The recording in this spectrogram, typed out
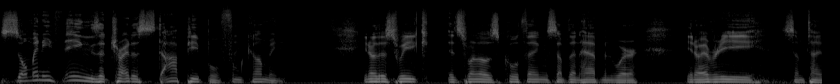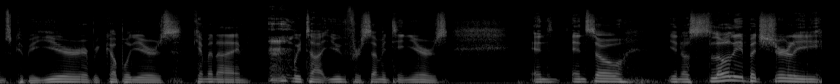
So many things that try to stop people from coming. You know, this week, it's one of those cool things. Something happened where, you know, every, sometimes could be a year, every couple years, Kim and I, we taught youth for 17 years. And, and so you know, slowly but surely,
